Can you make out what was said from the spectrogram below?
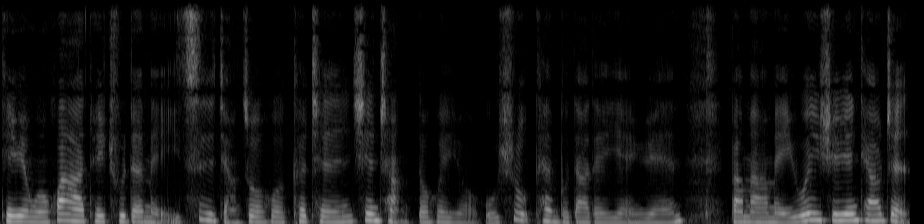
天元文化推出的每一次讲座或课程现场，都会有无数看不到的演员帮忙每一位学员调整，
